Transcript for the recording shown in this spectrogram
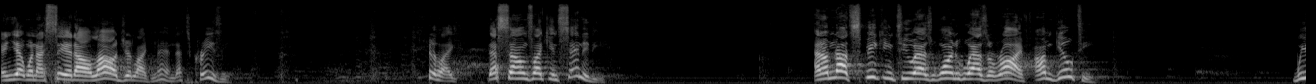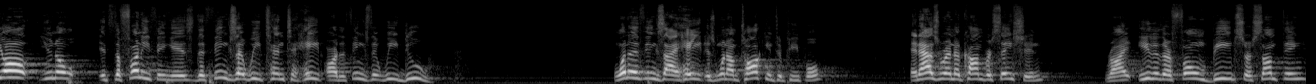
And yet, when I say it out loud, you're like, man, that's crazy. you're like, that sounds like insanity. And I'm not speaking to you as one who has arrived. I'm guilty. We all, you know, it's the funny thing is the things that we tend to hate are the things that we do. One of the things I hate is when I'm talking to people, and as we're in a conversation, right, either their phone beeps or something,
